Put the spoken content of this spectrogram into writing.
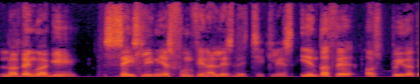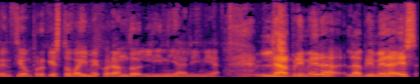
lo tengo aquí, seis líneas funcionales de chicles. Y entonces os pido atención porque esto va a ir mejorando línea a línea. La primera, la primera es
